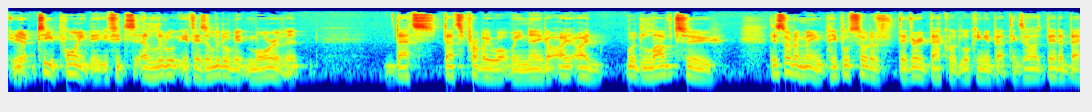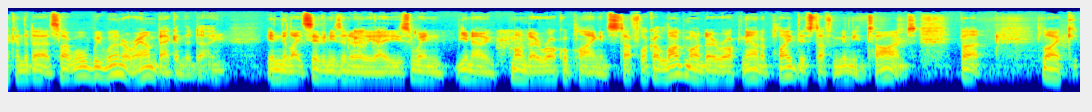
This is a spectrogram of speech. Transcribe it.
Yeah. to your point, if it's a little, if there's a little bit more of it, that's that's probably what we need. I, I would love to. This sort of mean. People sort of they're very backward looking about things. Oh, it's better back in the day. It's like, well, we weren't around back in the day, in the late seventies and early eighties when you know Mondo Rock were playing and stuff. Like I love Mondo Rock now, and I've played this stuff a million times, but like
